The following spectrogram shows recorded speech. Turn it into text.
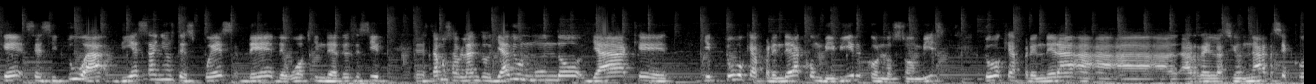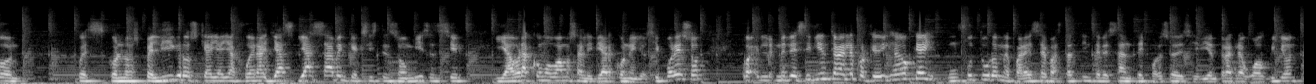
que se sitúa 10 años después de The Walking Dead. Es decir, estamos hablando ya de un mundo ya que, tuvo que aprender a convivir con los zombies, tuvo que aprender a, a relacionarse con pues con los peligros que hay allá afuera, ya, ya saben que existen zombies, es decir, y ahora cómo vamos a lidiar con ellos. Y por eso me decidí entrarle porque dije, ok, un futuro me parece bastante interesante y por eso decidí entrarle a World Beyond.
